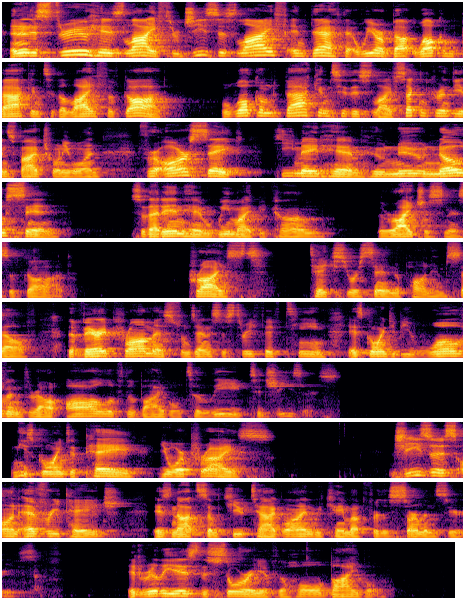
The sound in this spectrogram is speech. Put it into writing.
And it is through his life, through Jesus' life and death, that we are welcomed back into the life of God. We're welcomed back into this life. 2 Corinthians 5:21, for our sake he made him who knew no sin, so that in him we might become the righteousness of God. Christ takes your sin upon himself. The very promise from Genesis 3:15 is going to be woven throughout all of the Bible to lead to Jesus. And he's going to pay your price. Jesus on every page is not some cute tagline we came up for this sermon series. It really is the story of the whole Bible.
